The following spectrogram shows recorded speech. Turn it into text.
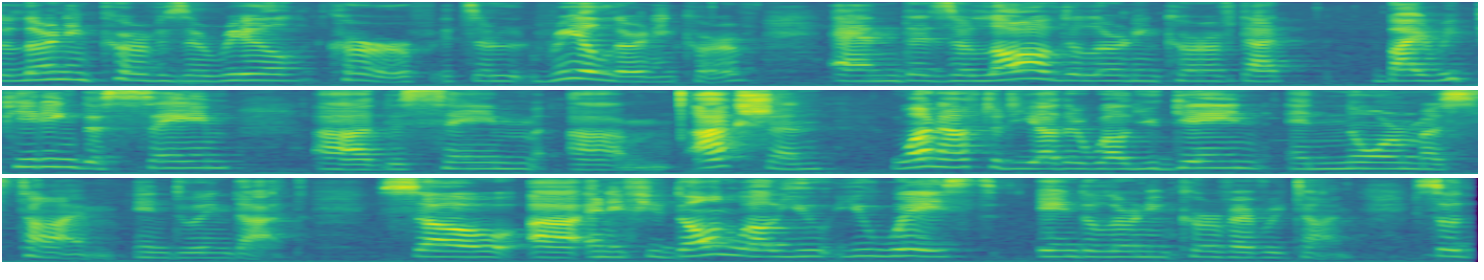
The learning curve is a real curve. It's a real learning curve, and there's a law of the learning curve that by repeating the same uh, the same um, action one after the other, well, you gain enormous time in doing that. So, uh, and if you don't, well, you, you waste in the learning curve every time. So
